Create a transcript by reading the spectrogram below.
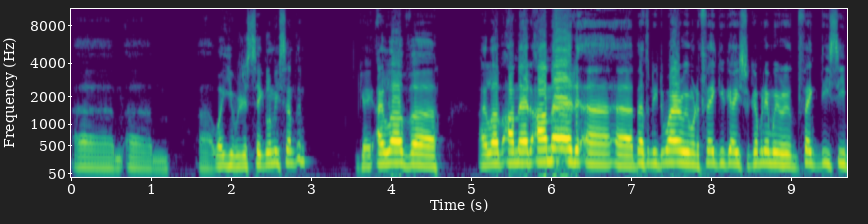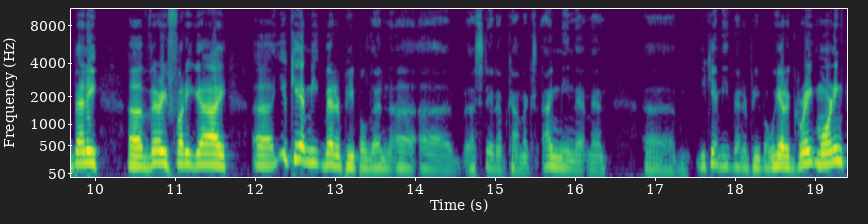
Um, um, uh, what you were just signaling me something? Okay, I love uh, I love Ahmed Ahmed uh, uh, Bethany Dwyer. We want to thank you guys for coming in. We want to thank DC Benny, very funny guy. You can't meet better people than uh, uh, stand up comics. I mean that, man. Um, you can't meet better people. We had a great morning.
